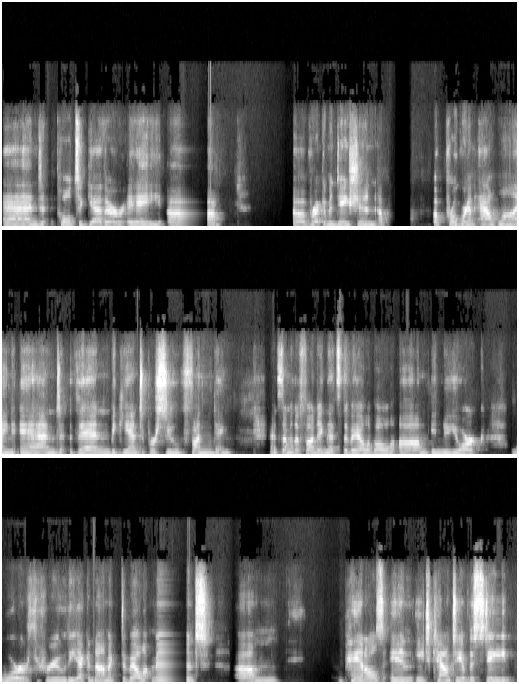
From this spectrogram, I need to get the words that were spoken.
and pulled together a, uh, a recommendation a, a program outline and then began to pursue funding and some of the funding that's available um, in new york were through the economic development um, panels in each county of the state.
